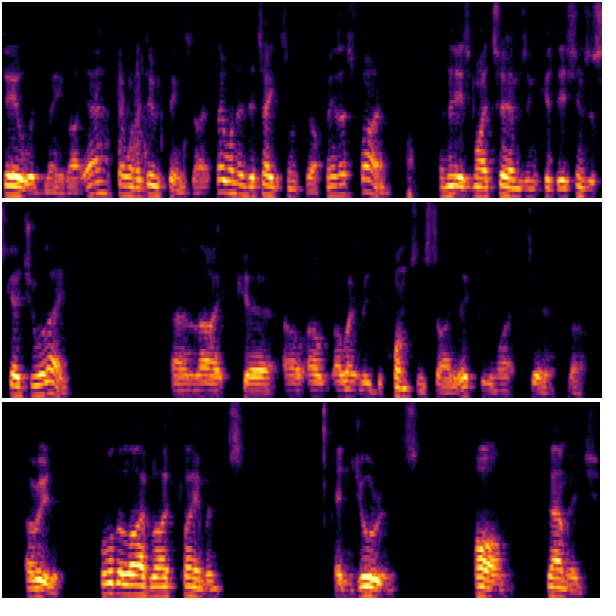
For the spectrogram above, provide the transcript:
deal with me. Like, yeah, if they want to do things like, if they wanted to take something off me, that's fine. And then it's my terms and conditions of Schedule A. And like, uh, I won't read the quantum side of it because you might, uh, well, I'll read it. For the live life claimants, endurance, harm, damage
